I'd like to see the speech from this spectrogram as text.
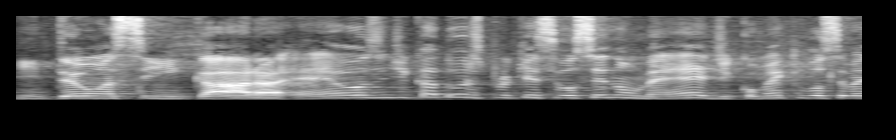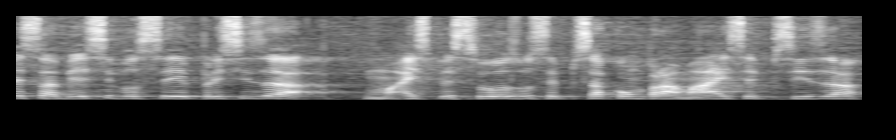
Então, assim, cara, é os indicadores, porque se você não mede, como é que você vai saber se você precisa mais pessoas, você precisa comprar mais, você precisa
